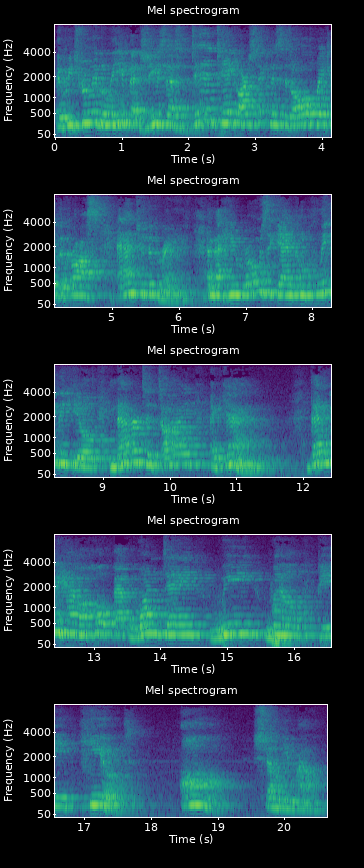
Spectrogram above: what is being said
If we truly believe that Jesus did take our sicknesses all the way to the cross and to the grave, and that he rose again completely healed, never to die again, then we have a hope that one day we will be healed. All shall be well.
